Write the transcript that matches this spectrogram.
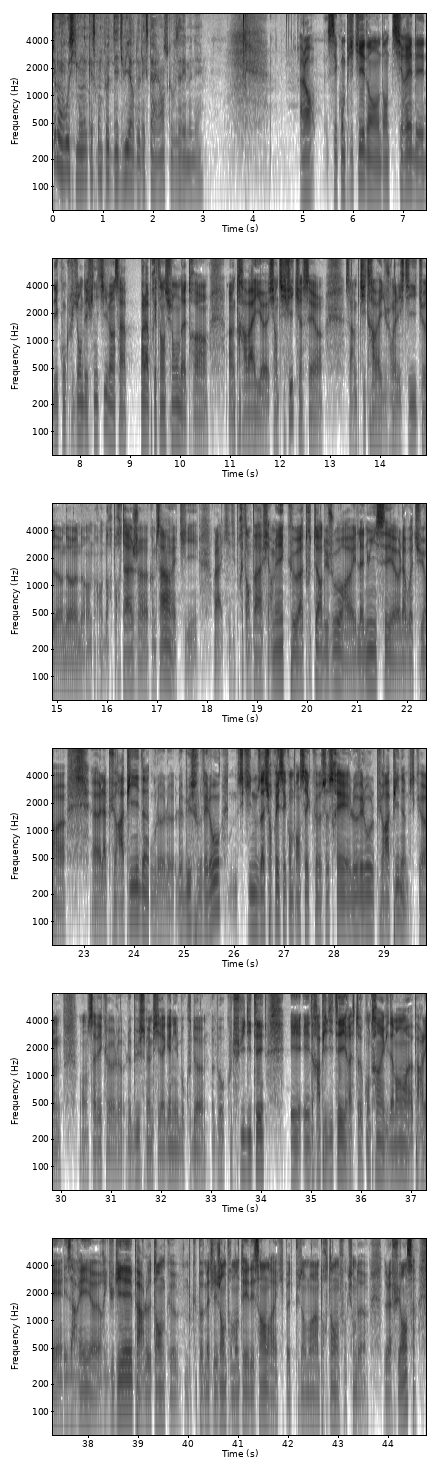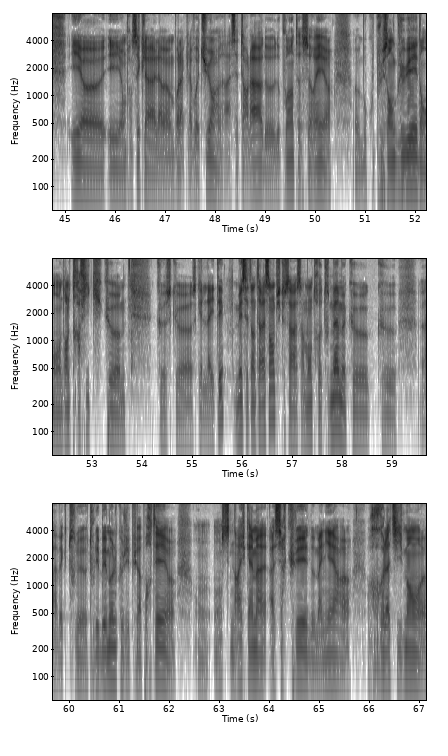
Selon vous, Simon, qu'est-ce qu'on peut déduire de l'expérience que vous avez menée? Alors, c'est compliqué d'en tirer des, conclusions définitives. Hein. Ça pas la prétention d'être un, travail euh, scientifique, c'est euh, c'est un petit travail du journalistique, euh, d'un reportage comme ça, qui voilà, qui ne prétend pas affirmer que à toute heure du jour et de la nuit c'est la voiture la plus rapide ou le, bus ou le vélo. Ce qui nous a surpris, c'est qu'on pensait que ce serait le vélo le plus rapide, parce que on savait que le, le bus, même s'il a gagné beaucoup de beaucoup de fluidité et, et, de rapidité, il reste contraint évidemment par les, arrêts réguliers, par le temps que, que, peuvent mettre les gens pour monter et descendre, qui peut être plus ou moins important en fonction de, de l'affluence. Et, euh, et, on pensait que la, la, voilà, que la voiture, à cette heure-là de, de, pointe, serait euh, beaucoup plus engluée dans, dans le trafic que que ce que ce qu'elle l'a été. Mais c'est intéressant puisque ça, montre tout de même que, euh, avec tous les bémols que j'ai pu apporter, on, on arrive quand même à, circuler de manière relativement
